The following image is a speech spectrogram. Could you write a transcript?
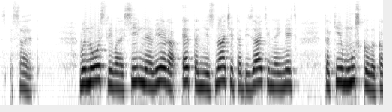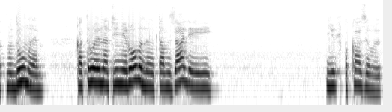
спасает. Выносливая, сильная вера – это не значит обязательно иметь такие мускулы, как мы думаем, которые натренированы там в зале и их показывают.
